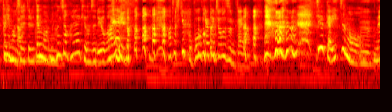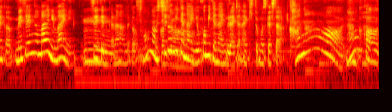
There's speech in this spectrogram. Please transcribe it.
ぱり忘れてる。でもうん野木ちゃん早い気がするよ忘早いれる 私結構忘却上手みたいな。っていうかいつもうん。なんか目線が前に前についてるから、なんかそうなんか後ろ見てない横見てないぐらいじゃない？きっともしかしたら。かなあ。ななんんかか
